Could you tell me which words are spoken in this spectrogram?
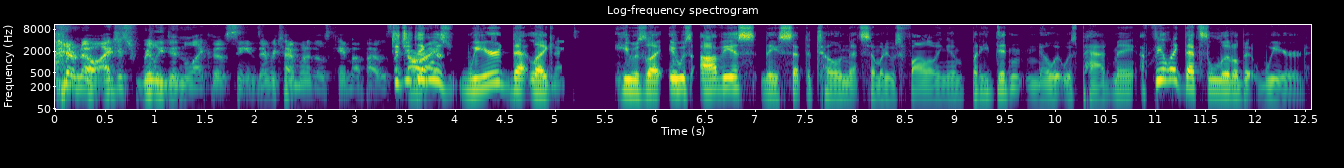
I don't know. I just really didn't like those scenes. Every time one of those came up, I was Did like, you think right, it was weird that like next." he was like it was obvious they set the tone that somebody was following him, but he didn't know it was Padme? I feel like that's a little bit weird,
